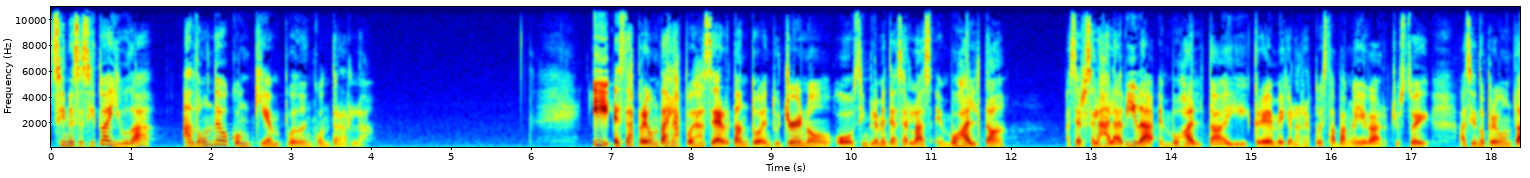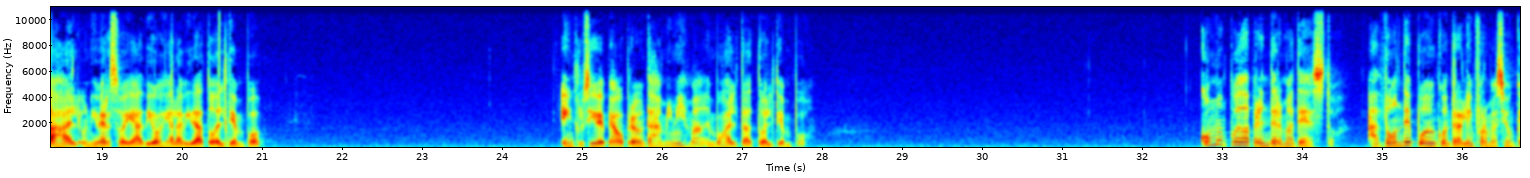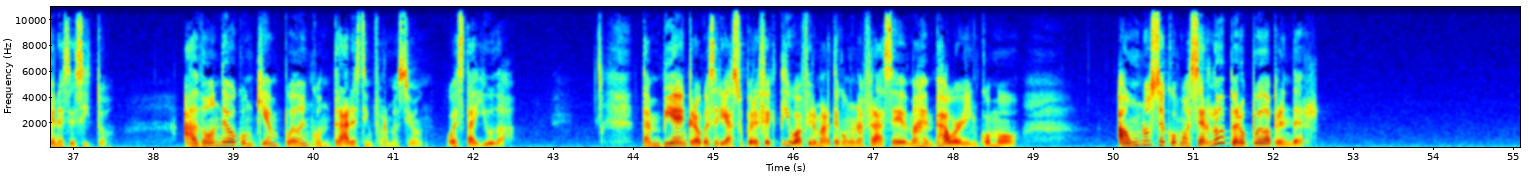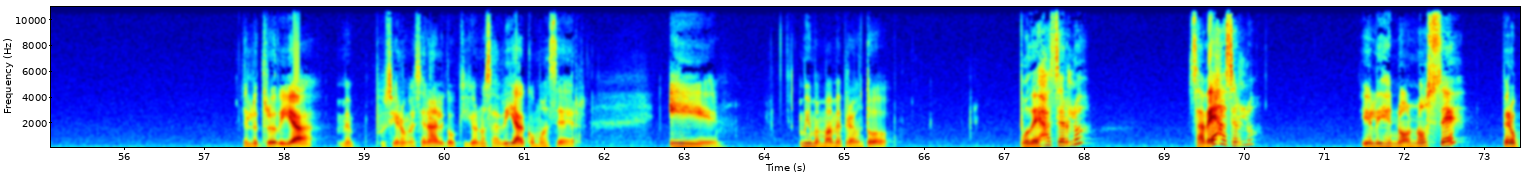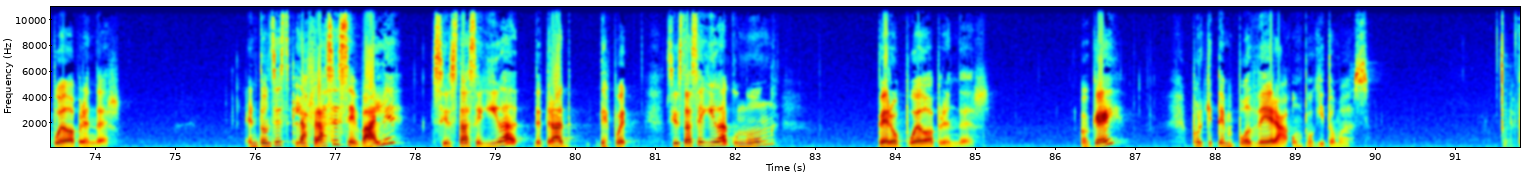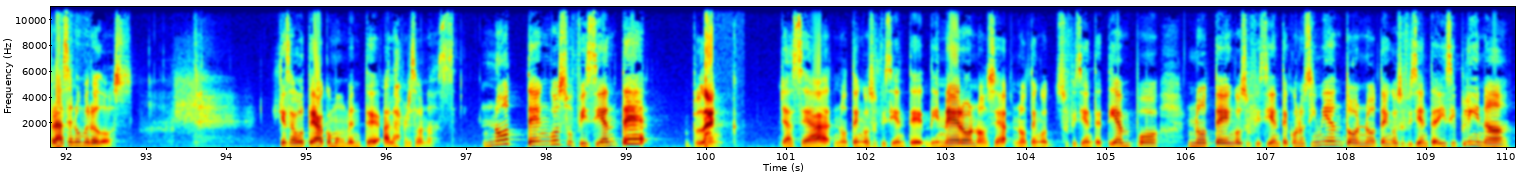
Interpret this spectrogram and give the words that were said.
Si necesito ayuda, ¿a dónde o con quién puedo encontrarla? Y estas preguntas las puedes hacer tanto en tu journal o simplemente hacerlas en voz alta, hacérselas a la vida en voz alta y créeme que las respuestas van a llegar. Yo estoy haciendo preguntas al universo y a Dios y a la vida todo el tiempo. E inclusive me hago preguntas a mí misma en voz alta todo el tiempo. ¿Cómo puedo aprender más de esto? ¿A dónde puedo encontrar la información que necesito? ¿A dónde o con quién puedo encontrar esta información o esta ayuda? También creo que sería súper efectivo afirmarte con una frase más empowering como, aún no sé cómo hacerlo, pero puedo aprender. El otro día me pusieron a hacer algo que yo no sabía cómo hacer y mi mamá me preguntó, ¿podés hacerlo? ¿Sabes hacerlo? Y yo le dije, no, no sé, pero puedo aprender. Entonces, la frase se vale si está seguida detrás, después, si está seguida con un, pero puedo aprender. ¿Ok? Porque te empodera un poquito más. Frase número dos, que sabotea comúnmente a las personas. No tengo suficiente blank. Ya sea no tengo suficiente dinero, no, sea, no tengo suficiente tiempo, no tengo suficiente conocimiento, no tengo suficiente disciplina.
